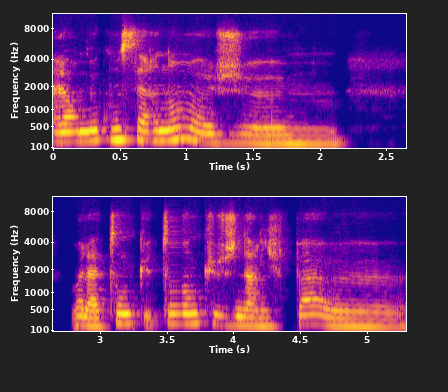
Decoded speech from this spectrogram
Alors, me concernant, euh, je, voilà, tant que, je n'arrive pas, euh,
